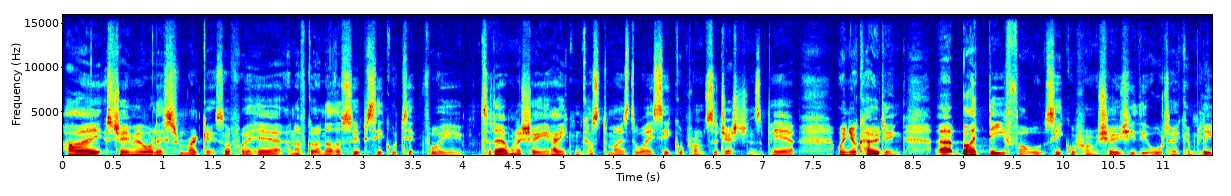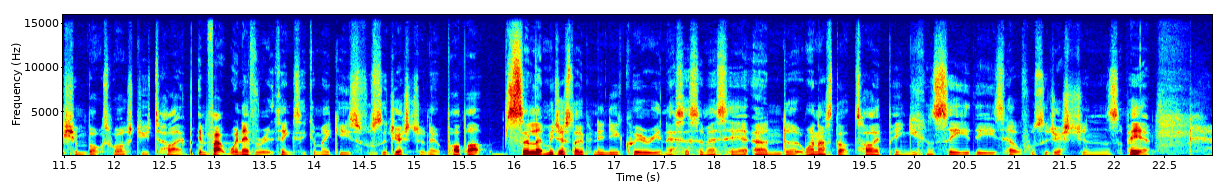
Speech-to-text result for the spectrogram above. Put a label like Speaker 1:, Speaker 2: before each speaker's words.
Speaker 1: Hi, it's Jamie Wallis from Redgate Software here, and I've got another Super SQL tip for you. Today I want to show you how you can customize the way SQL prompt suggestions appear when you're coding. Uh, by default, SQL prompt shows you the auto completion box whilst you type. In fact, whenever it thinks it can make a useful suggestion, it'll pop up. So let me just open a new query in SSMS here, and uh, when I start typing, you can see these helpful suggestions appear.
